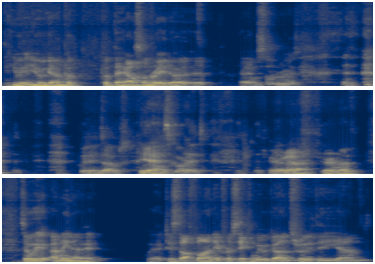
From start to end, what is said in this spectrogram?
You were- you were going to put put the house on red or uh, oh, sunrise. when in doubt, yeah. let's go red. Fair enough. Fair enough. So we, I mean, uh, we're just offline there for a second. We were going through the. Um,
